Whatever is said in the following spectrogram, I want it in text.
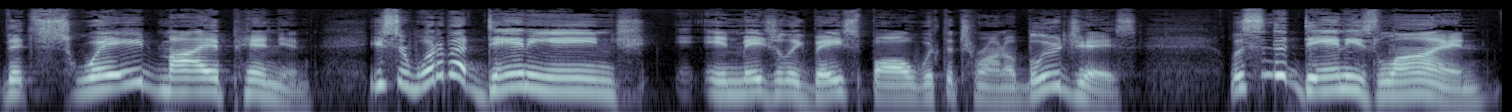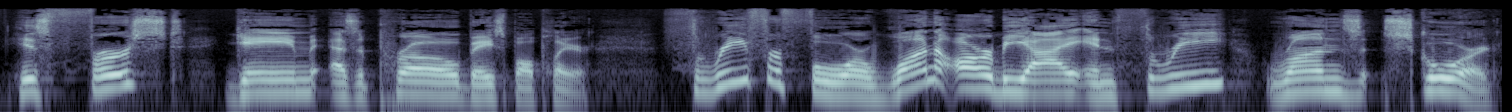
that swayed my opinion. You said, what about Danny Ainge in Major League Baseball with the Toronto Blue Jays? Listen to Danny's line, his first game as a pro baseball player. Three for four, one RBI, and three runs scored.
